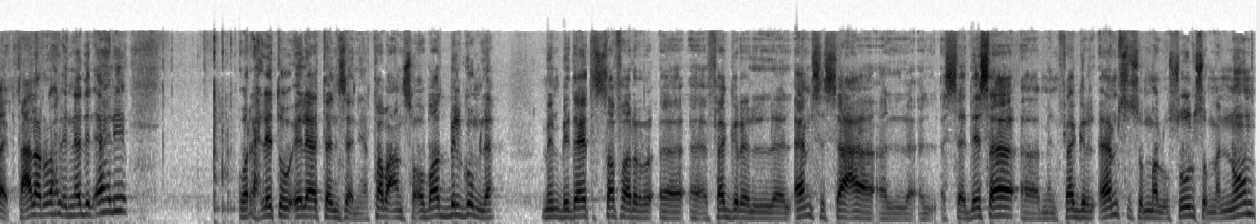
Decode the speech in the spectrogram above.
طيب تعال نروح للنادي الأهلي ورحلته إلى تنزانيا. طبعا صعوبات بالجملة من بداية السفر آه، آه، فجر ال- الأمس الساعة ال- ال- السادسة آه، من فجر الأمس ثم الوصول ثم النوم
